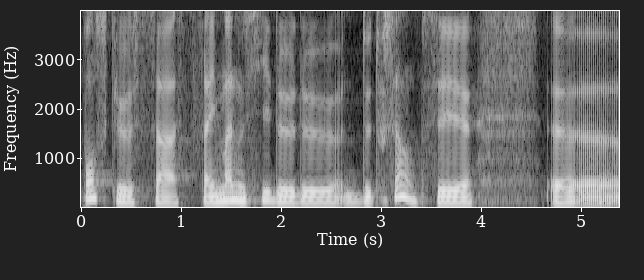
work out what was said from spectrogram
pense que ça, ça émane aussi de, de, de tout ça. C'est, euh,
